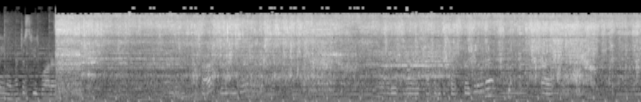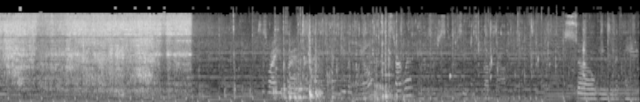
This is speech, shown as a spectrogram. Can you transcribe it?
cleaning, I just use water. This is why you put even oil to start with, because there's, see, it just rubs off. So easy to clean,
